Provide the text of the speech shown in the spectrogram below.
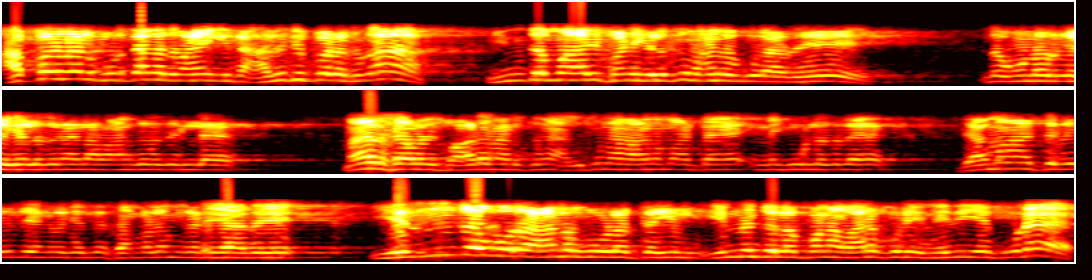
அப்புறமேல கொடுத்தாங்க அதை வாங்கிக்கிட்டேன். அதுக்கு பிறகு தான் இந்த மாதிரி பணிகளுக்கு வாங்கக்கூடாது. இந்த உணர்வில் எழுதுனா நான் வாங்குறது இல்லை மதரசாவில் பாடம் நடத்தினேன் அதுக்கு நான் வாங்க மாட்டேன். இன்னைக்கு உள்ளதுல ஜமாத்திலிருந்து எங்களுக்கு எந்த சம்பளமும் கிடையாது. எந்த ஒரு அனுகூலத்தையும் இன்னும் சொல்ல போனால் வரக்கூடிய நிதியை கூட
